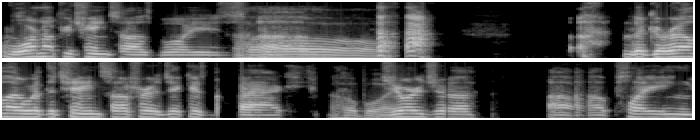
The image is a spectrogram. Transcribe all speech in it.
warm up your chainsaws, boys. Oh. Um, the gorilla with the chainsaw for a dick is back. Oh boy. Georgia uh, playing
